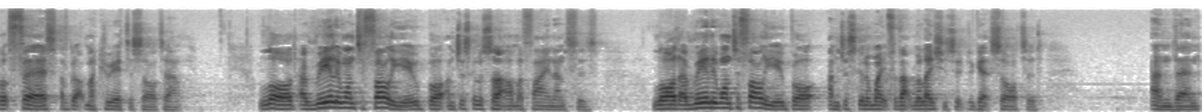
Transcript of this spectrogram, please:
but first I've got my career to sort out. Lord, I really want to follow you, but I'm just going to sort out my finances. Lord, I really want to follow you, but I'm just going to wait for that relationship to get sorted. And then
